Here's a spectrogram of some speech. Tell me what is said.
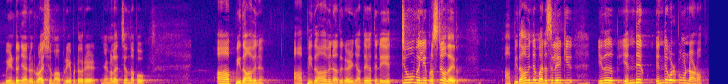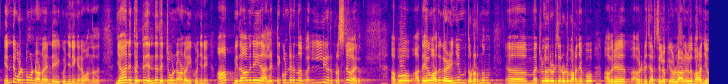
വീണ്ടും ഞാൻ ഒരു പ്രാവശ്യം ആ പ്രിയപ്പെട്ടവരെ ഞങ്ങൾ ചെന്നപ്പോൾ ആ പിതാവിന് ആ പിതാവിന് അത് കഴിഞ്ഞ് അദ്ദേഹത്തിന്റെ ഏറ്റവും വലിയ പ്രശ്നം അതായിരുന്നു. ആ പിതാവിന്റെ മനസ്സിലേക്ക് ഇത് എന്റെ എന്റെ കുഴപ്പം കൊണ്ടാണോ? എന്റെ കുഴപ്പം കൊണ്ടാണോ എന്റെ ഈ കുഞ്ഞിന് ഇങ്ങനെ വന്നത്? ഞാൻ തെറ്റ് എന്റെ തെറ്റ് കൊണ്ടാണോ ഈ കുഞ്ഞിന്? ആ പിതാവിനെ അലട്ടിക്കൊണ്ടിരുന്ന വലിയൊരു പ്രശ്നമായിരുന്നു. അപ്പോൾ അദ്ദേഹം അത് കഴിഞ്ഞും തുടർന്നും മറ്റുള്ളവരോട് ചിലരോട് പറഞ്ഞപ്പോൾ അവർ അവരുടെ ചർച്ചിലൊക്കെയുള്ള ആളുകൾ പറഞ്ഞു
